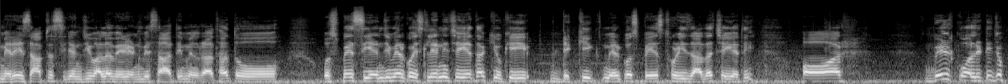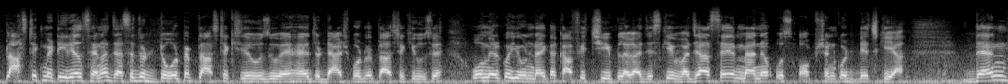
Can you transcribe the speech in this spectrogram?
मेरे हिसाब से सीएनजी वाला वेरिएंट भी साथ ही मिल रहा था तो उस पर सी मेरे को इसलिए नहीं चाहिए था क्योंकि डिक्की मेरे को स्पेस थोड़ी ज़्यादा चाहिए थी, और बिल्ड क्वालिटी जो प्लास्टिक मटेरियल्स है ना, जैसे जो डोर पे प्लास्टिक यूज़ हुए हैं, जो डैशबोर्ड पे प्लास्टिक यूज़ हुए वो मेरे को यूंडाई का काफ़ी चीप लगा, जिसकी वजह से मैंने उस ऑप्शन को डिच किया। देन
